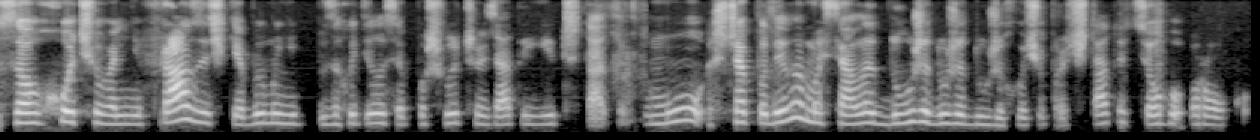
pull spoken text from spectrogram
заохочувальні фразочки, аби мені захотілося пошвидше взяти її читати. Тому ще подивимося, але дуже-дуже дуже хочу прочитати цього року.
